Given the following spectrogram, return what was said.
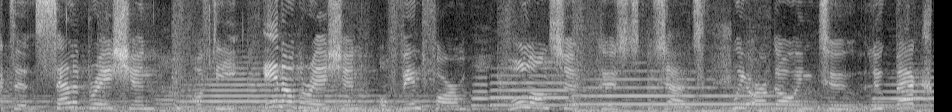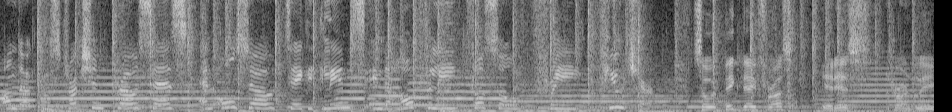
at the celebration of the inauguration of wind farm Hollandse Kust Zuid. We are going to look back on the construction process and also take a glimpse in the hopefully fossil-free future. So a big day for us. It is currently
